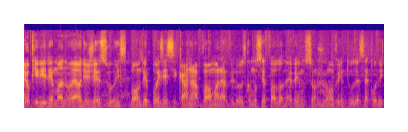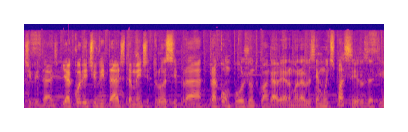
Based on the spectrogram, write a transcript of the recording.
meu querido Emanuel de Jesus. Bom, depois desse carnaval maravilhoso, como você falou, né? Vem o São João, vem tudo, essa coletividade. E a coletividade também te trouxe pra, pra compor junto com a galera maravilhosa. Tem muitos parceiros aqui.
